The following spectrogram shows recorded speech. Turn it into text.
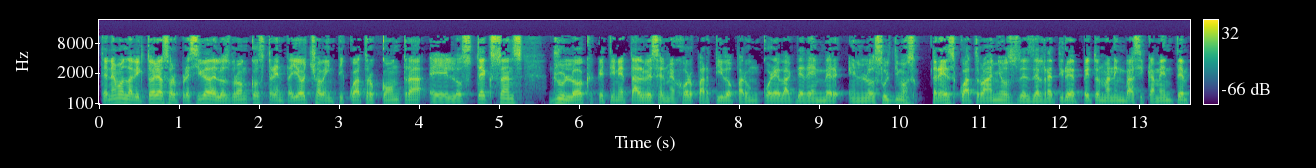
Tenemos la victoria sorpresiva de los Broncos 38 a 24 contra eh, los Texans. Drew Locke, que tiene tal vez el mejor partido para un quarterback de Denver en los últimos 3, 4 años, desde el retiro de Peyton Manning básicamente.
